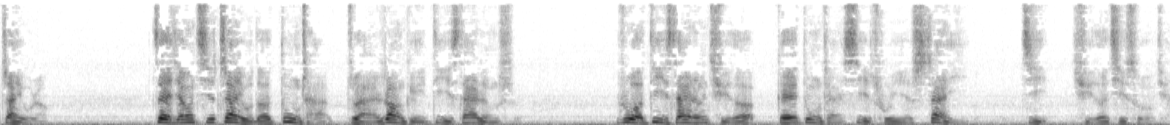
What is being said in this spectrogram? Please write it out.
占有人。再将其占有的动产转让给第三人时，若第三人取得该动产系出于善意，即取得其所有权。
